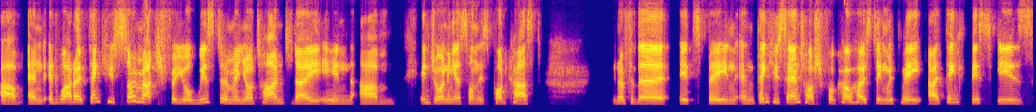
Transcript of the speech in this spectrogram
um, and Eduardo, thank you so much for your wisdom and your time today in um, in joining us on this podcast you know, for the, it's been, and thank you, Santosh, for co hosting with me. I think this is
